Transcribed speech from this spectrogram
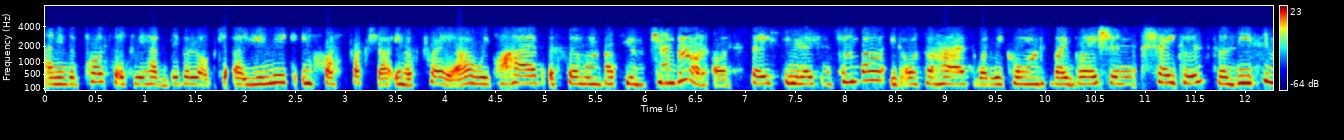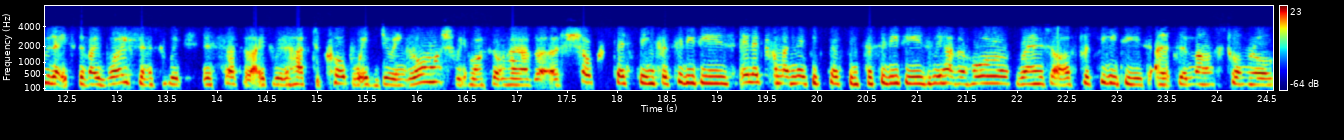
And in the process, we have developed a unique infrastructure in Australia, which has a thermal vacuum chamber or, or space simulation chamber. It also has what we call vibration shakers. So these simulate the vibrations which the satellite will have to cope with during launch. We also have a shock testing facilities, electromagnetic testing facilities. We have a whole range of facilities at the Mount Stromlo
